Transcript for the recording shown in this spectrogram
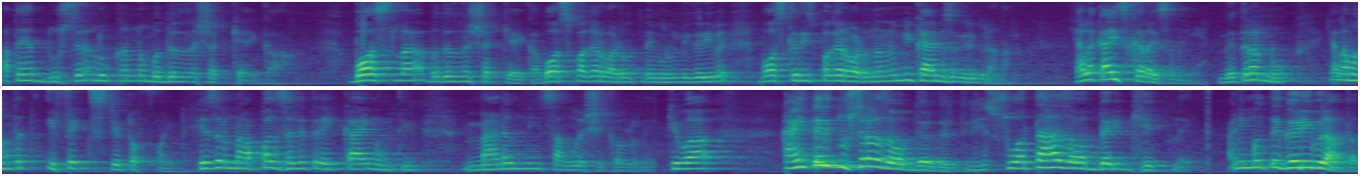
आता ह्या दुसऱ्या लोकांना बदलणं शक्य आहे का? बॉसला बदलणं शक्य आहे का? बॉस पगार वाढवत नाही म्हणून मी गरीब आहे. बॉस कधीच पगार वाढवणार मी कायमचं गरीब राहणार. ह्याला काहीच करायचं नाही मित्रांनो याला म्हणतात इफेक्ट स्टेट ऑफ माइंड हे जर नापास झाले तर हे काय म्हणतील? मॅडमनी चांगलं शिकवलं नाही. किंवा काहीतरी दुसऱ्याला जबाबदारी धरतील. हे स्वतः जबाबदारी घेत नाहीत. आणि मग ते गरीब राहतात.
